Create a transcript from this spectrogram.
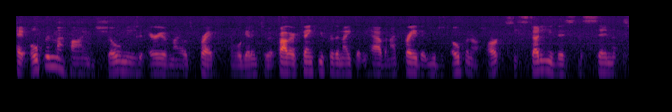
hey, open my mind show me the area of my life. Let's pray and we'll get into it. Father, thank you for the night that we have. And I pray that you just open our hearts, study this, the sin, this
